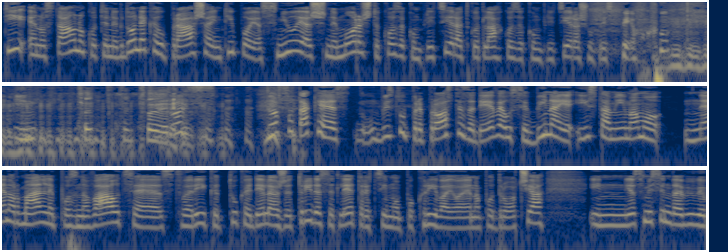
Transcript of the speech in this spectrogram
ti enostavno, ko te nekdo nekaj vpraša in ti pojasnjuješ, ne moreš tako zakomplicirati, kot lahko zakompliciraš v prispevku. In to, to, to je res. To, to so take v bistvu preproste zadeve, vsebina je ista, mi imamo nenormalne poznavalce stvari, ki tukaj delajo že 30 let, recimo pokrivajo ena področja. In jaz mislim, da bi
